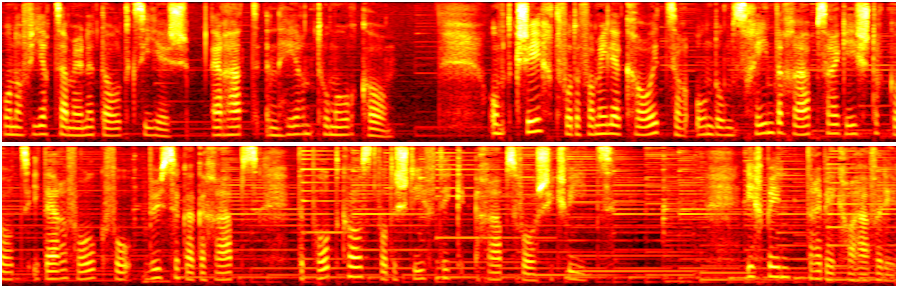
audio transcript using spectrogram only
als er 14 Monate alt war. Er hat einen Hirntumor. Um die Geschichte der Familie Kreuzer und um das Kinderkrebsregister geht es in dieser Folge von «Wissen gegen Krebs», der Podcast der Stiftung Krebsforschung Schweiz. Ich bin Rebecca Häfeli.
